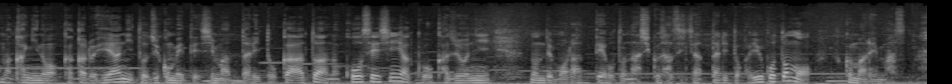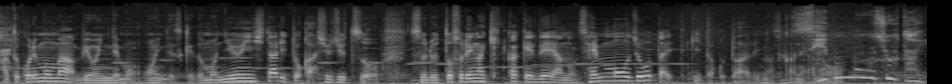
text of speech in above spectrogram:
まあ、鍵のかかる部屋に閉じ込めてしまったりとかあとはあの抗精神薬を過剰に飲んでもらっておとなしくさせちゃったりとかいうことも含まれます。あとこれもまあ病院でも多いんですけども入院したりとか手術をするとそれがきっかけであの専門状態って聞いたことありますかね？専門状態？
